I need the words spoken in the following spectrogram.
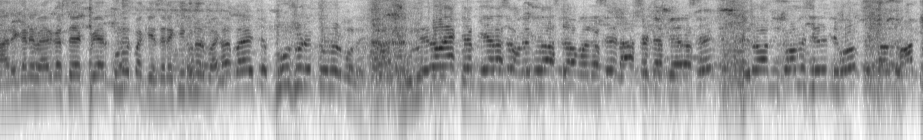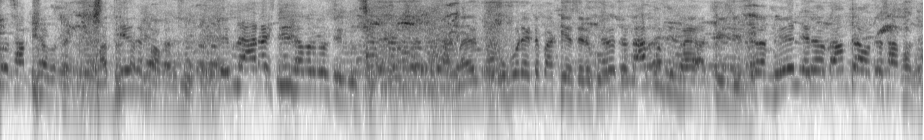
আর এখানে ভাইয়ের কাছে এক পেয়ার কুনোর পাখি আছে। এটা কি কুনোর ভাই? হ্যাঁ ভাই হচ্ছে ব্লু। শুটের বলে shooter একটা পেয়ার আছে অনেকগুলো আছে আমার কাছে। লাস্ট একটা পেয়ার আছে। এটাও আমি কমে ছেড়ে দিব। মাত্র ছাব্বিশ হাজার টাকা। মাত্র 26,000 এগুলো আঠাশ তিরিশ হাজার করে সেল করছি। ভাইয়ের উপরে একটা পাখি আছে এটা এটা দিন ভাই আর পিস দিন এটা মেল এটা দামটা হচ্ছে সাত হাজার।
